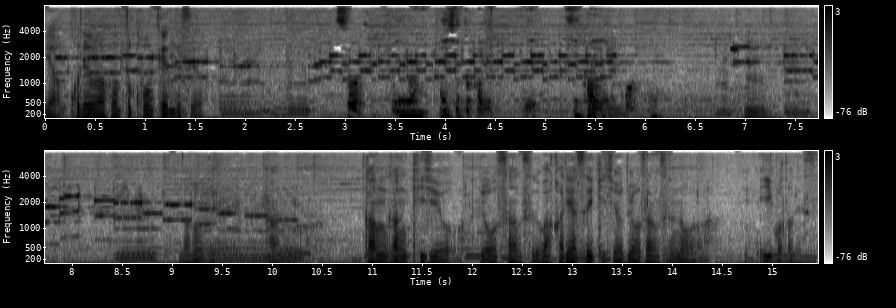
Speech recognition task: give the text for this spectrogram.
うんいや、これは本当貢献ですよ。そう。これは会社とかじゃなくて、世界への貢献。うん。なので、あの、ガンガン記事を量産する、わかりやすい記事を量産するのはいいことです。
